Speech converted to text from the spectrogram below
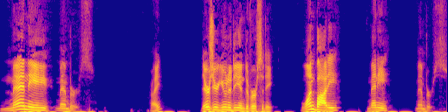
many members. Right? There's your unity and diversity. One body, many members.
